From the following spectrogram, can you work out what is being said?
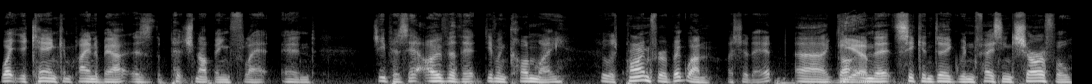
What you can complain about is the pitch not being flat. And jeepers, that over that Devon Conway, who was primed for a big one, I should add, uh, got Yeah. in that second dig when facing Shoriful,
